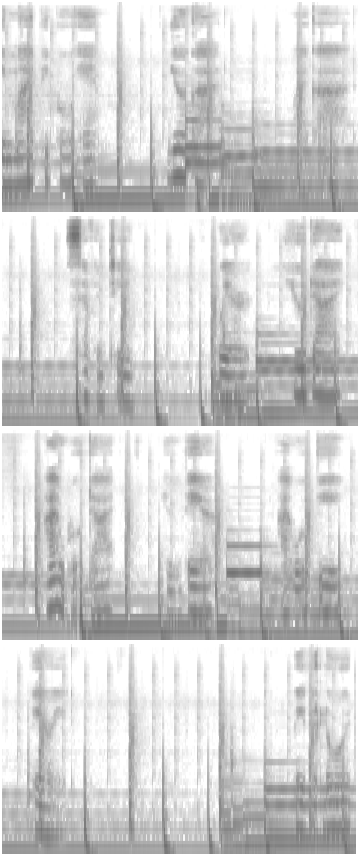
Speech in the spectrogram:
be my people, and your God, my God. 17. Where you die, I will die, and there I will be buried. May the Lord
